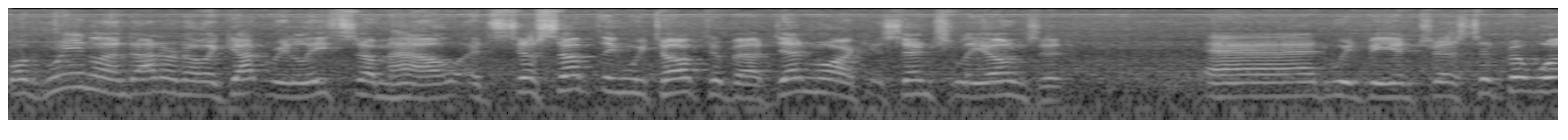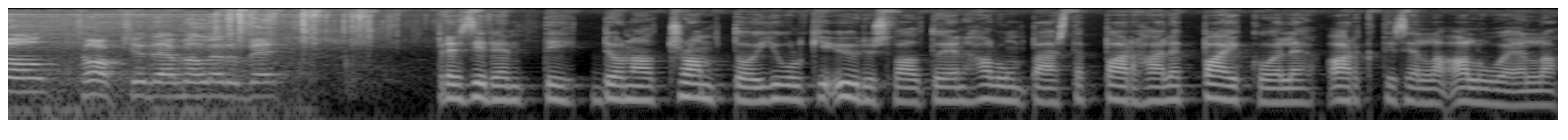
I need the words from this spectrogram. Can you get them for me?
Well, Greenland, I don't know, it got released somehow. It's just something we talked about. Denmark essentially owns it, and we'd be interested, but we'll talk to them a little bit. Presidentti Donald Trump toi julki Yhdysvaltojen halun päästä parhaille paikoille arktisella alueella.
